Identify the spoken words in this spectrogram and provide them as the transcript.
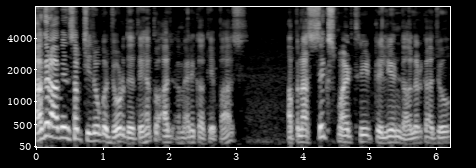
अगर आप इन सब चीज़ों को जोड़ देते हैं तो आज अमेरिका के पास अपना 6.3 ट्रिलियन डॉलर का जो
